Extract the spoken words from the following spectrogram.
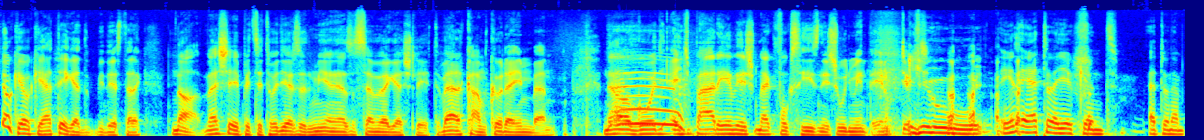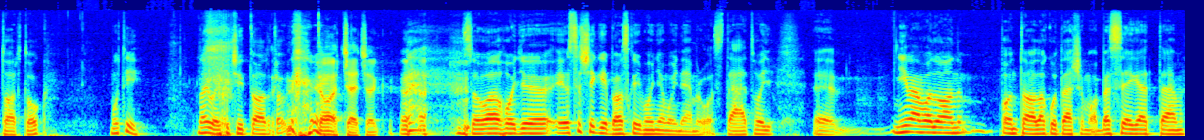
Oké, oké, hát téged idéztelek. Na, mesélj picit, hogy érzed, milyen ez a szemüveges lét. Welcome köreimben. Ne aggódj, egy pár év, és meg fogsz hízni is úgy, mint én. Úgyhogy... Jó. Én ettől egyébként, ettől nem tartok. Muti? Na jó, egy kicsit tartok. Tartsál csak. Szóval, hogy összességében azt kell, hogy mondjam, hogy nem rossz. Tehát, hogy nyilvánvalóan pont a lakótársammal beszélgettem,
